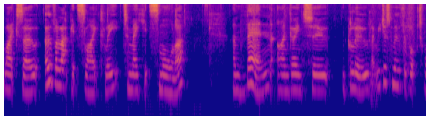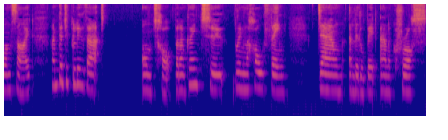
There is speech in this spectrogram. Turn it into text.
like so overlap it slightly to make it smaller. And then I'm going to glue let me just move the book to one side. I'm going to glue that on top but I'm going to bring the whole thing down a little bit and across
